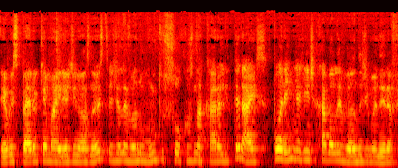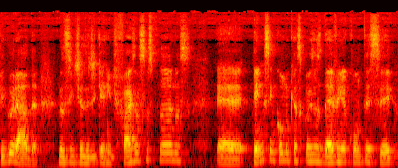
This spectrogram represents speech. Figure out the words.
eu espero que a maioria de nós não esteja levando muitos socos na cara literais. Porém, a gente acaba levando de maneira figurada, no sentido de que a gente faz nossos planos, é, pensa em como que as coisas devem acontecer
